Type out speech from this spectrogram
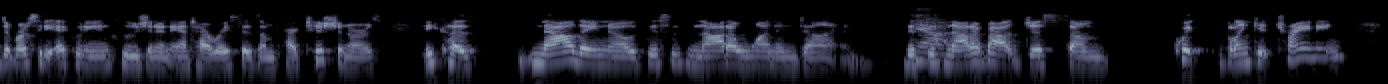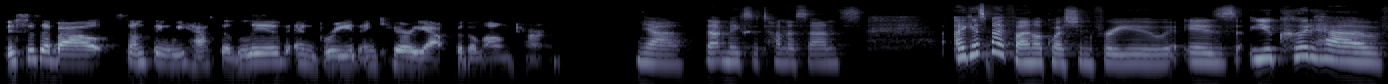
diversity, equity, inclusion, and anti racism practitioners, because now they know this is not a one and done. This yeah. is not about just some quick blanket training. This is about something we have to live and breathe and carry out for the long term. Yeah, that makes a ton of sense. I guess my final question for you is you could have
